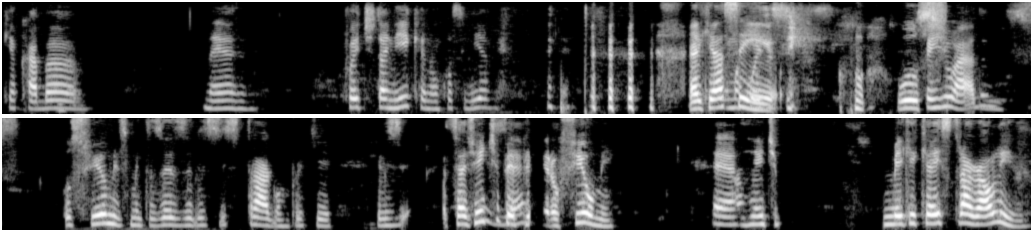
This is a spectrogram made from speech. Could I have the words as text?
que acaba, né, foi Titanic, eu não conseguia ver. É que assim, assim. os, enjoado. os filmes muitas vezes eles estragam, porque eles, se a gente Pois vê é. primeiro o filme, É, a gente meio que quer estragar o livro.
